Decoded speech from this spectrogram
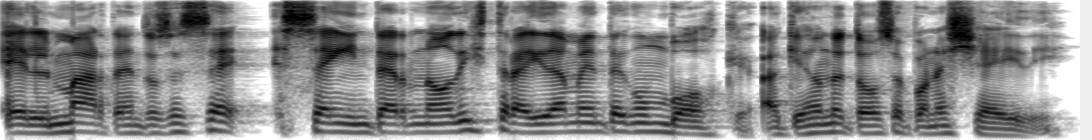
El martes, entonces se, se internó distraídamente en un bosque. Aquí es donde todo se pone shady.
